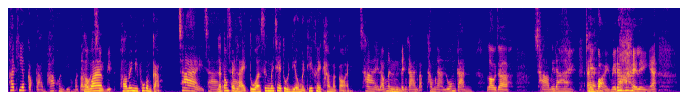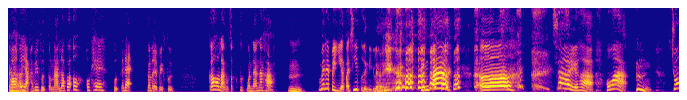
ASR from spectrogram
ถ้าเทียบกับการภาคคนเดียวมาตเพลอราะดว่าชีวิต เพราะไม่มีผู้กำกับใช่ใช่และต้องเป็นใช่หลายตัวซึ่งไม่ใช่ตัวเดียวเหมือนที่เคยทำมาก่อน ใช่แล้วมันอืมเป็นการแบบทำงานร่วมกัน เราจะช้าไม่ได้เทอ่าคบ่อยไม่ได้อะไรอย่างเงี้ย พ่อก็อ่าฮะอยากให้ไปฝึกตรงนั้น เราก็เออโอเค ฝึกก็ได้ก็เลยไปฝึก ก็หลังจากฝึกวันนั้นนะคะอืม ไม่ได้ไปเหยียบอาชีพอื่นอีกเลย จริงป่ะเออ ใช่ค่ะ เพราะว่าช่วง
